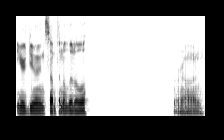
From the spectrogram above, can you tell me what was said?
you're doing something a little wrong.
